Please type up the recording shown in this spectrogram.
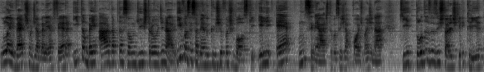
o live action de A Bela e a Fera e também a adaptação de Extraordinário. E você sabendo que o Stephen Chbosky, ele é um cineasta, você já pode imaginar que todas as histórias que ele cria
